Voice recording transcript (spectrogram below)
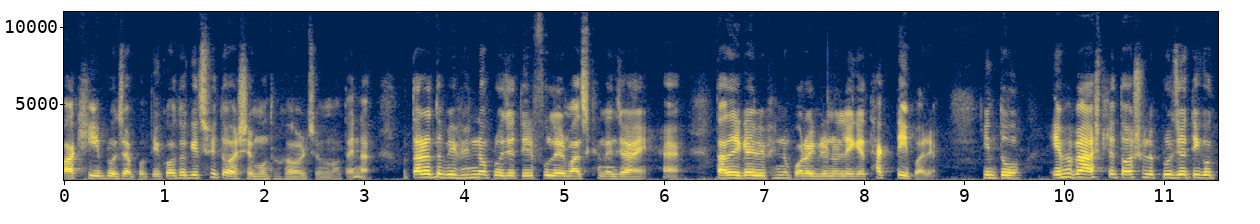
পাখি, প্রজাপতি, কত কিছুই তো আসে মধু খাওয়ার জন্য, তাই না? তারা তো বিভিন্ন প্রজাতির ফুলের মাঝখানে যায় হ্যাঁ তাদের গায়ে বিভিন্ন পরাগরেণু লেগে থাকতেই পারে। কিন্তু এভাবে আসলে তো আসলে প্রজাতিগত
